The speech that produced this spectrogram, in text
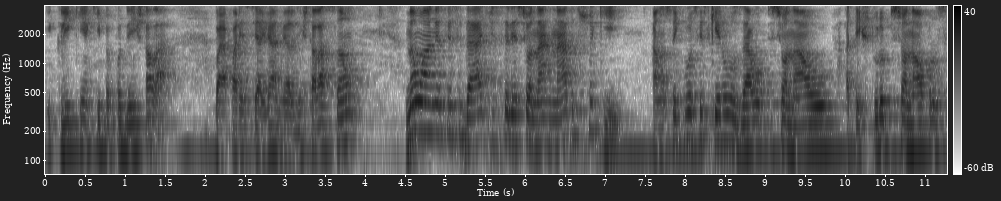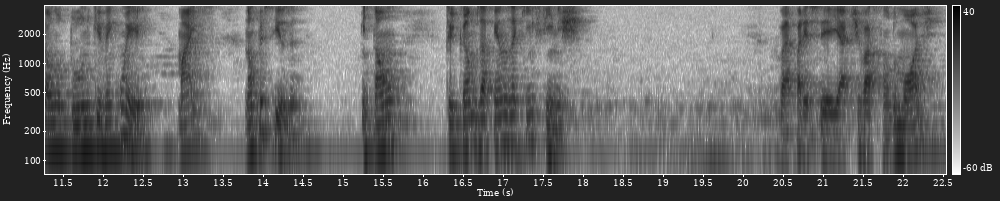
e cliquem aqui para poder instalar. Vai aparecer a janela de instalação. Não há necessidade de selecionar nada disso aqui a não ser que vocês queiram usar o opcional, a textura opcional para o céu noturno que vem com ele, mas não precisa. Então, clicamos apenas aqui em Finish. Vai aparecer a ativação do mod.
